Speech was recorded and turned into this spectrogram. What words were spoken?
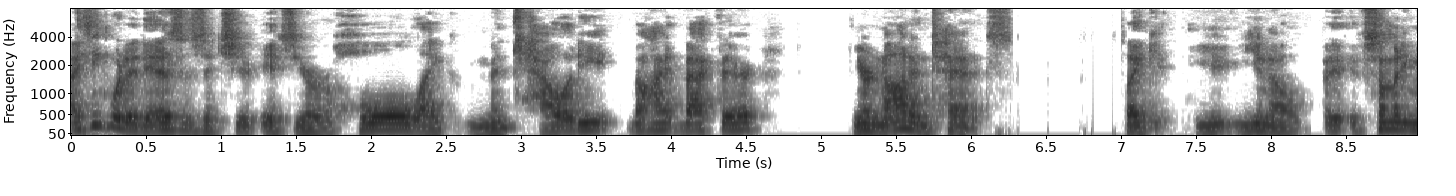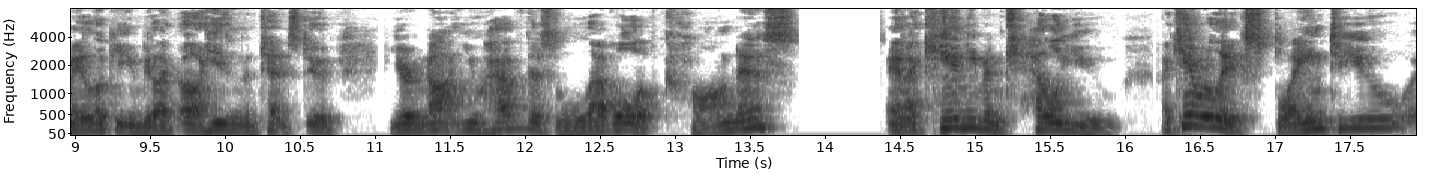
I think what it is is it's your it's your whole like mentality behind back there. You're not intense. Like you you know, if somebody may look at you and be like, "Oh, he's an intense dude," you're not. You have this level of calmness, and I can't even tell you. I can't really explain to you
